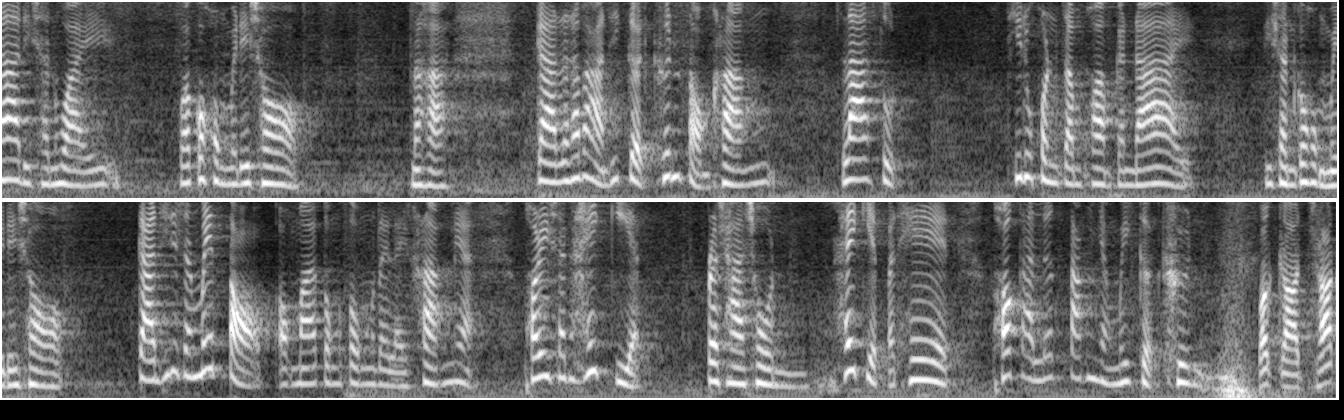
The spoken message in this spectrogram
หน้าดิฉันไว้ ว่าก็คงไม่ได้ชอบนะคะ การรัฐประหารที่เกิดขึ้นสองครั้งล่าสุดที่ทุกคนจำความกันได้ ดิฉันก็คงไม่ได้ชอบ การที่ดิฉันไม่ตอบออกมาตรงๆหลาย ๆ ครั้งเนี่ยเพราะดิฉันให้เกียรติประชาชน ให้เกียรติประเทศ เพราะการเลือกตั้งยังไม่เกิดขึ้น ประกาศชัด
